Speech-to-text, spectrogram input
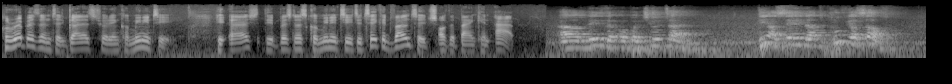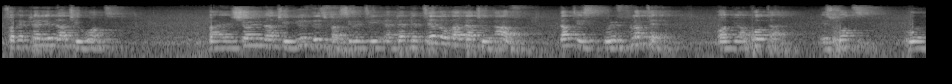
who represented Ghana's trading community. He urged the business community to take advantage of the banking app um, this is the opportune time. They are saying that prove yourself for the credit that you want by ensuring that you use this facility and then the turnover that you have that is reflected on your portal is what will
